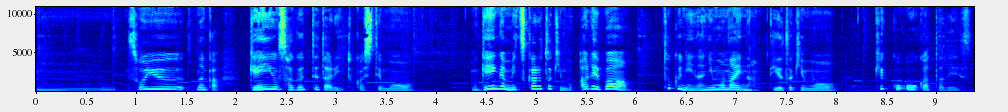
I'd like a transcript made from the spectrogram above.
うんそういうなんか原因を探ってたりとかしても原因が見つかる時もあれば特に何もないなっていう時も結構多かったです。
